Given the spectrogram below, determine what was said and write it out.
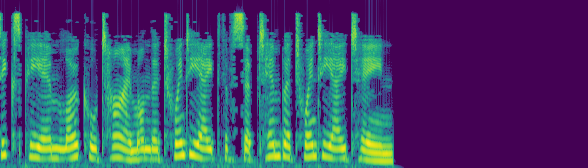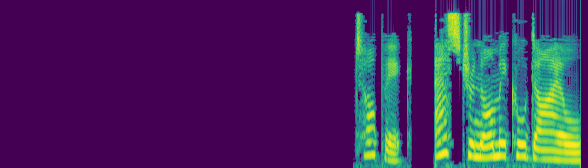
6 p.m. local time on 28 September 2018 2018. Topic: Astronomical dial.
